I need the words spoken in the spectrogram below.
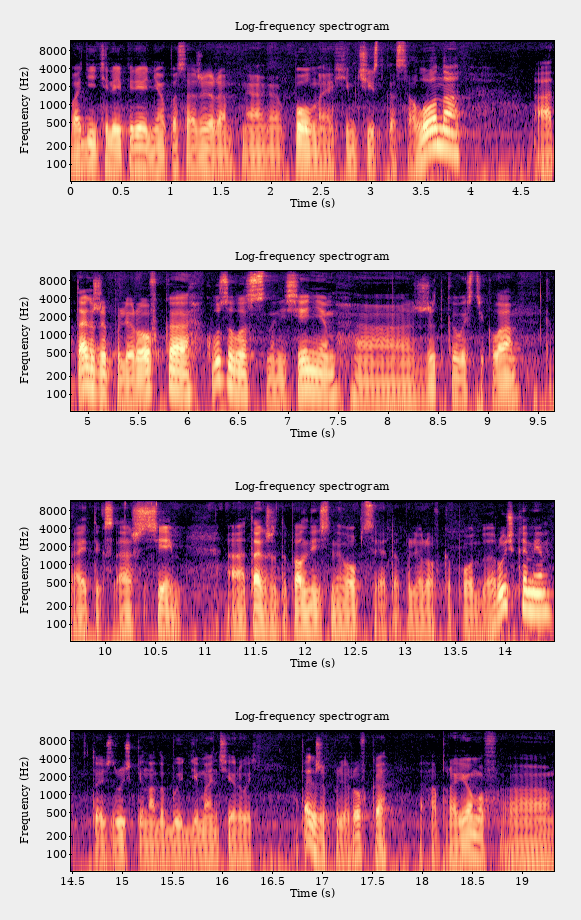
водителя и переднего пассажира, э, полная химчистка салона, а также полировка кузова с нанесением э, жидкого стекла Crytex H7. А также дополнительные опции это полировка под ручками, то есть ручки надо будет демонтировать, а также полировка а, проемов, а,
